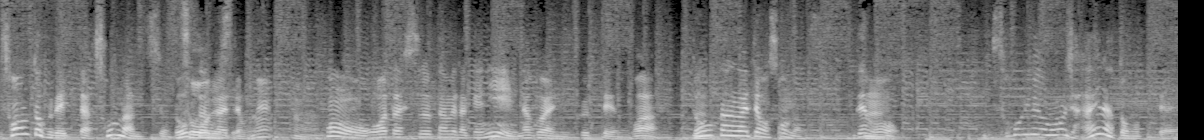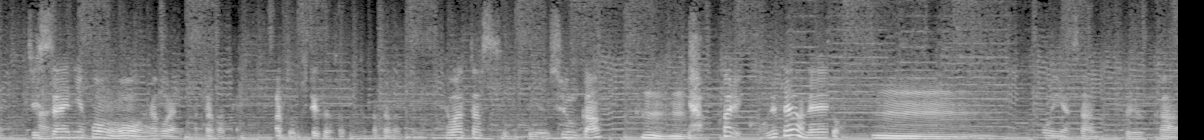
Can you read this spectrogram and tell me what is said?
損得で言ったら損なんですよ。どう考えても。ねうん、本をお渡しするためだけに名古屋に行くっていうのは、どう考えても損なんです。でも、そういうものじゃないなと思って、実際に本を名古屋の方々、あと来てくださった方々に手渡すっていう瞬間、うんうん、やっぱりこれだよね、と。うん本屋さんというか、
